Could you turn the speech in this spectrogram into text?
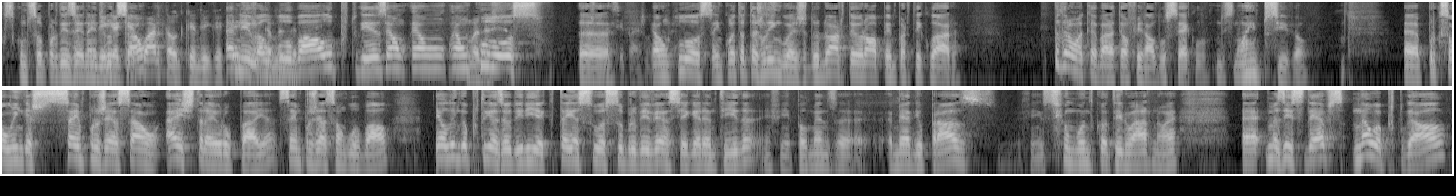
se começou por dizer na introdução, é quarta, ou de quem diga que a é nível global, o português é um, é um, é um colosso é um colosso, enquanto outras línguas do norte da Europa em particular poderão acabar até ao final do século, isso não é impossível, uh, porque são línguas sem projeção extra-europeia, sem projeção global. É a língua portuguesa, eu diria, que tem a sua sobrevivência garantida, enfim, pelo menos a, a médio prazo, enfim, se o mundo continuar, não é? Uh, mas isso deve-se não a Portugal,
